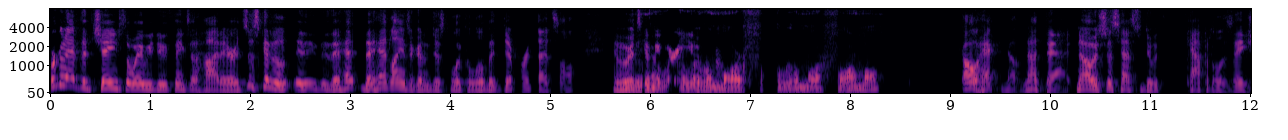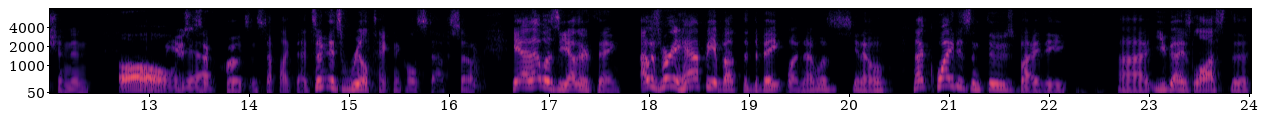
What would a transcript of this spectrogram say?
we're gonna have to change the way we do things at hot air. It's just gonna the head, the headlines are gonna just look a little bit different that's all. And it's gonna be a, a little more a little more formal Oh heck no, not that. No, it just has to do with capitalization and oh uses yeah. of quotes and stuff like that. So it's real technical stuff. So yeah, that was the other thing. I was very happy about the debate one. I was, you know, not quite as enthused by the uh you guys lost the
